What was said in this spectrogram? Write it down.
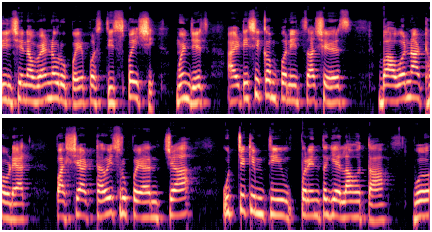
तीनशे नव्याण्णव रुपये पस्तीस पैसे. म्हणजेच आय टी सी कंपनीचा शेअर्स बावन्न आठवड्यात पाचशे अठ्ठावीस रुपयांच्या उच्च किमतीपर्यंत गेला होता व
